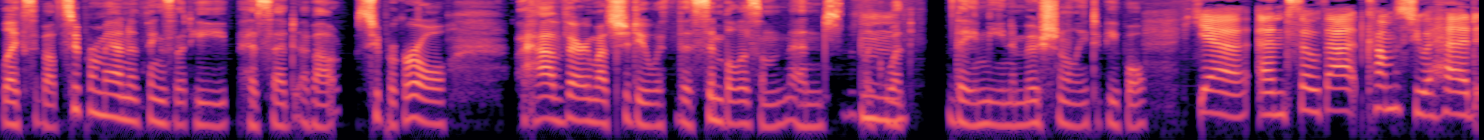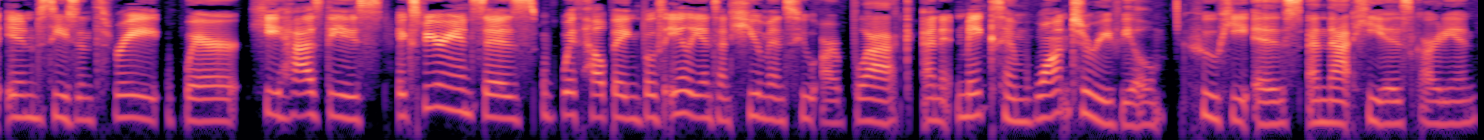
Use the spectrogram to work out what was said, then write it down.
likes about Superman and things that he has said about Supergirl, have very much to do with the symbolism and like Mm. what they mean emotionally to people. Yeah, and so that comes to a head in season three, where he has these experiences with helping both aliens and humans who are black, and it makes him want to reveal who he is and that he is Guardian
